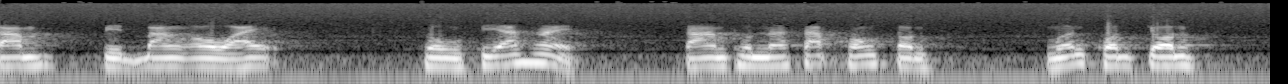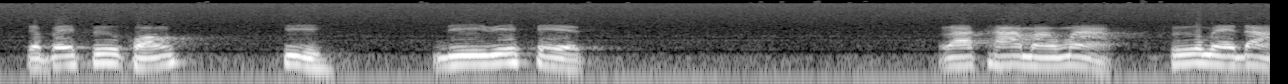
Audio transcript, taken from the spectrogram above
กรรมปิดบังเอาไว้ ส่งเสียให้ตามทุนทรัพย์ของตน เหมือนคนจนจะไปซื้อของที่ดีวิเศษ ราคามากมากซื้อไม่ได้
